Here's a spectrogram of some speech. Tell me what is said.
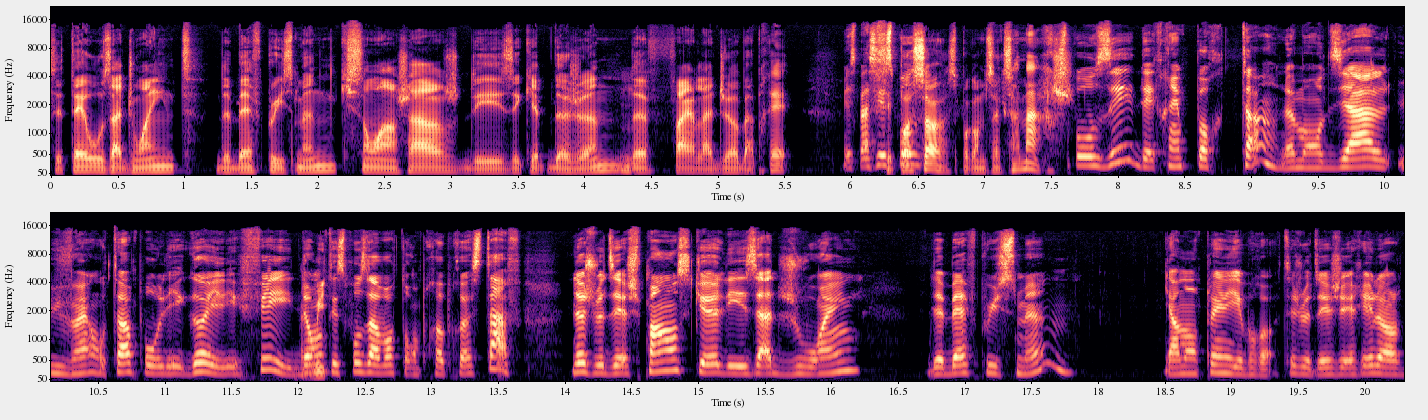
c'était aux adjointes de Beth Priestman qui sont en charge des équipes de jeunes de faire la job après. Mais c'est parce que C'est pas ça. C'est pas comme ça que ça marche. supposé d'être important, le mondial U20, autant pour les gars et les filles. Donc, oui. tu es supposé avoir ton propre staff. Là, je veux dire, je pense que les adjoints de Beth Priestman, ils en ont plein les bras. Tu sais, je veux dire, gérer leur-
